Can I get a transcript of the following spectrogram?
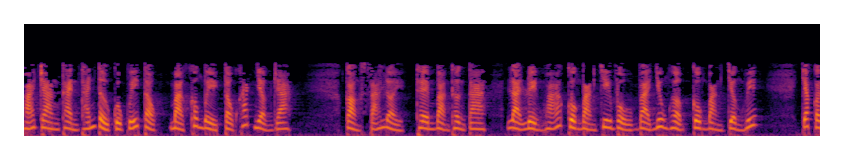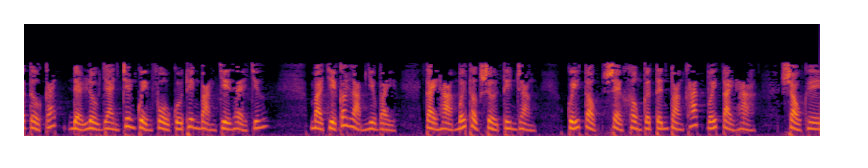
hóa trang thành thánh tử của quý tộc mà không bị tộc khác nhận ra. Còn xá lợi thêm bản thân ta là luyện hóa côn bằng chi vụ và dung hợp côn bằng chân huyết. Chắc có tư cách để lưu danh trên quyền phù của thiên bằng chi thể chứ. Mà chỉ có làm như vậy, Tài Hạ mới thật sự tin rằng quý tộc sẽ không có tính toán khác với Tài Hạ sau khi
